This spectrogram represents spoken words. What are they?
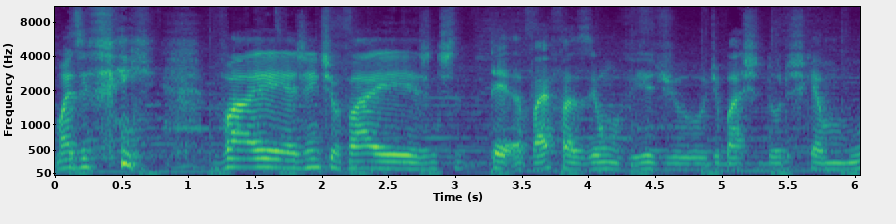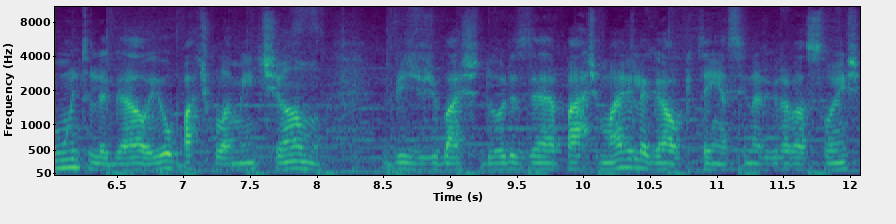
Mas enfim, vai, a gente vai, a gente te, vai fazer um vídeo de bastidores que é muito legal, eu particularmente amo vídeos de bastidores, é a parte mais legal que tem assim nas gravações,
